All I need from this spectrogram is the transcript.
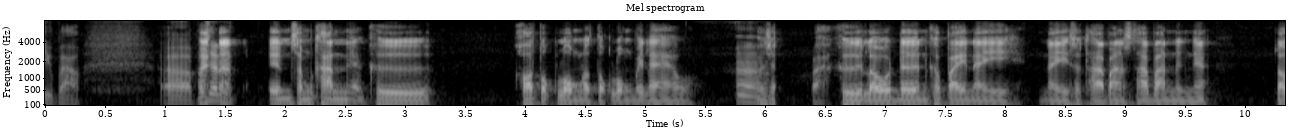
อยู่เปล่าเอ่อเพราะฉะนั้นประเด็นสำคัญเนี่ยคือ ข้อตกลงเราตกลงไปแล้วเออเพราะฉะนั้น ปะคือเราเดินเข้าไปในในสถาบันสถาบันหนึ่งเนี่ย เรา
